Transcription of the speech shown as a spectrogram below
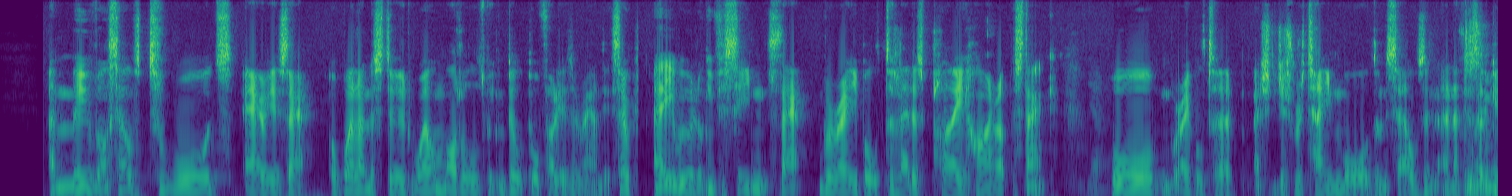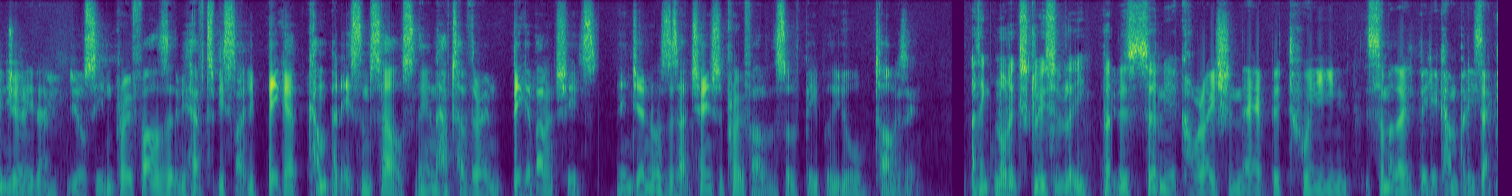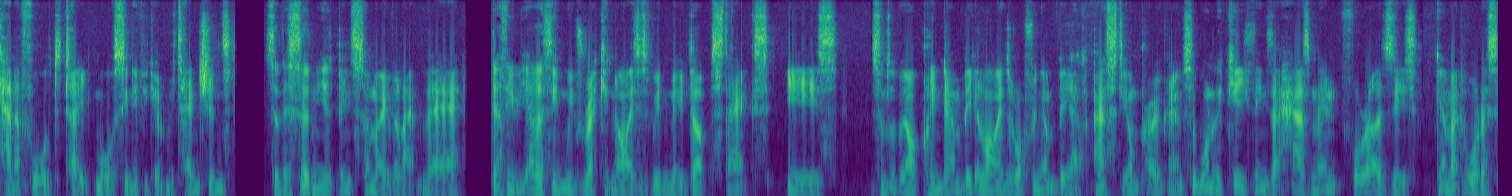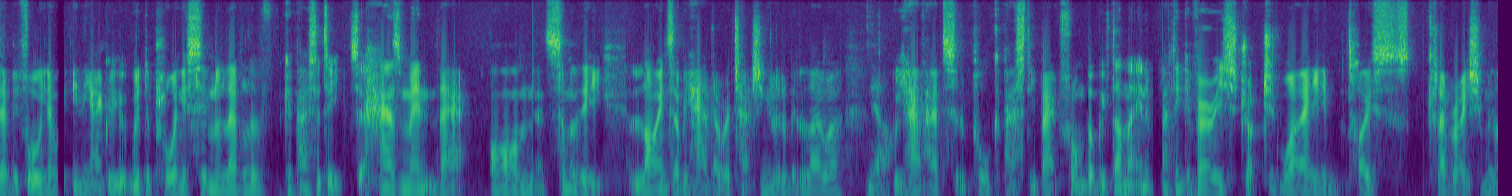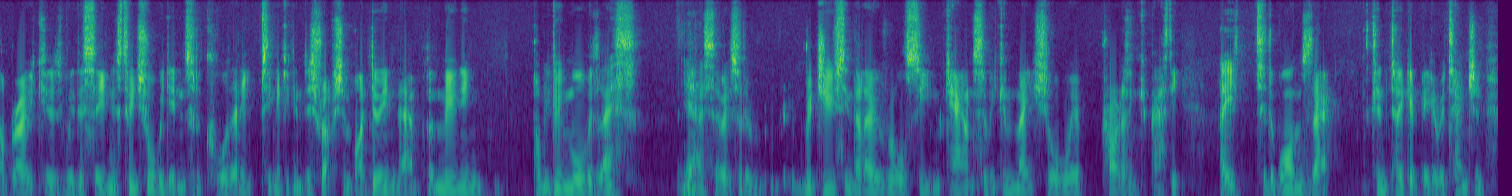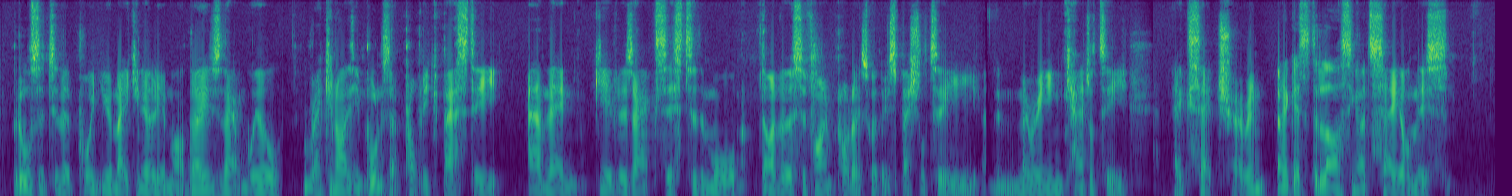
and move ourselves towards areas that are well understood, well modeled. We can build portfolios around it. So, A, we were looking for cedents that were able to let us play higher up the stack. Yeah. Or were able to actually just retain more themselves, and, and I think Does that a good journey there. Your cedent profiles that have to be slightly bigger companies themselves, so they're going to have to have their own bigger balance sheets in general. Does that change the profile of the sort of people that you're targeting? I think not exclusively, but there's certainly a correlation there between some of those bigger companies that can afford to take more significant retentions so there certainly has been some overlap there. I think the other thing we've recognized as we've moved up stacks is sometimes we are putting down bigger lines or offering up bigger yeah. capacity on programs. So one of the key things that has meant for us is going back to what I said before, you know, in the aggregate, we're deploying a similar level of capacity. So it has meant that on some of the lines that we had that were attaching a little bit lower. Yeah. We have had to sort of pull capacity back from, but we've done that in, a, I think, a very structured way in close collaboration with our brokers, with the cedents to ensure we didn't sort of cause any significant disruption by doing that, but meaning probably doing more with less. Yeah. so it's sort of reducing that overall cedent count so we can make sure we're prioritizing capacity, A, to the ones that can take a bigger retention, but also to the point you were making earlier, Mark, those that will recognize the importance of that property capacity and then give us access to the more diversifying products, whether it's specialty, marine, casualty, etc. And, and I guess the last thing I'd say on this,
